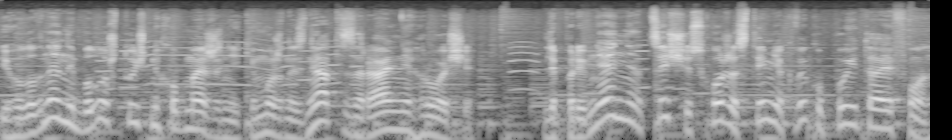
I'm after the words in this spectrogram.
і головне не було штучних обмежень, які можна зняти за реальні гроші. Для порівняння це щось схоже з тим, як ви купуєте iPhone,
